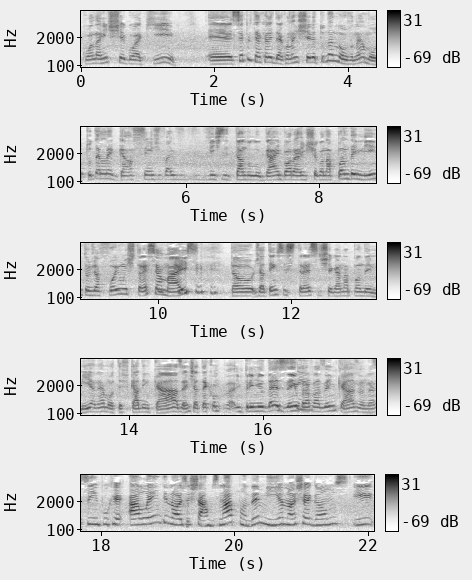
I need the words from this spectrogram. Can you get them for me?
quando a gente chegou aqui, é, sempre tem aquela ideia, quando a gente chega tudo é novo, né amor? Tudo é legal, assim, a gente vai visitando o lugar, embora a gente chegou na pandemia, então já foi um estresse a mais. então já tem esse estresse de chegar na pandemia, né amor? Ter ficado em casa, a gente até imprimiu desenho para fazer em casa, né? Sim, porque além de nós estarmos na pandemia, nós chegamos e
